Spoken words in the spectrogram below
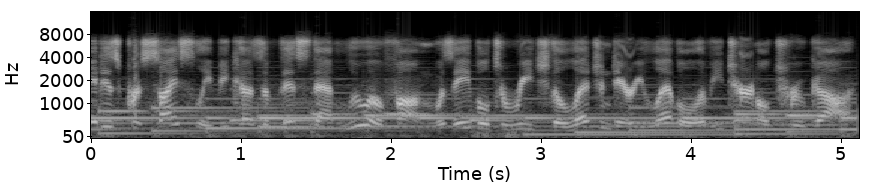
It is precisely because of this that Luo Feng was able to reach the legendary level of Eternal True God.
